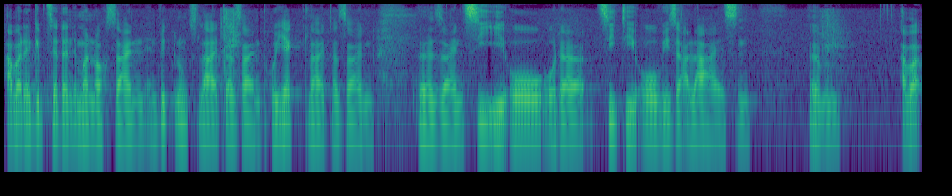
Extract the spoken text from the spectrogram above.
Aber da gibt es ja dann immer noch seinen Entwicklungsleiter, seinen Projektleiter, seinen, äh, seinen CEO oder CTO, wie sie alle heißen. Ähm, aber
